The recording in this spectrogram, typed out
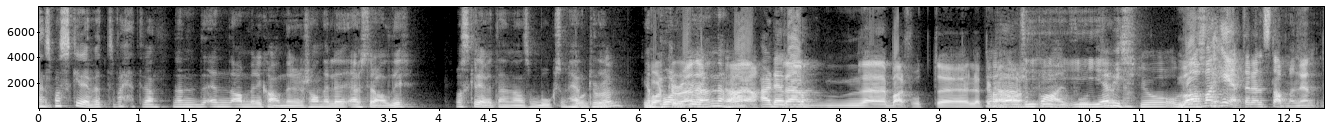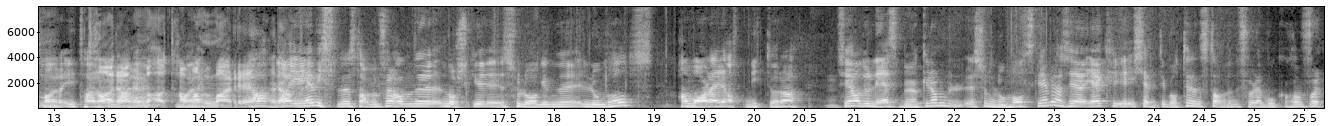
en som har skrevet Hva heter den? den en amerikaner eller sånn, eller australier. Som har skrevet en sånn bok som heter Born to Run? Ja, Born to Run, ja. ja, ja. Er det, det er, er barfotløping. Ja, det er barfot- Jeg visste jo om Hva, hva heter den stammen din? Tara, i Tara, Tara Tamahumare? Ja, ja, jeg visste den stammen for han eh, norske zoologen eh, Han var der i 1890-åra. Så jeg hadde jo lest bøker om, som Lomholtz skrev. Altså jeg, jeg kjente godt til den stammen før den boka kom. for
